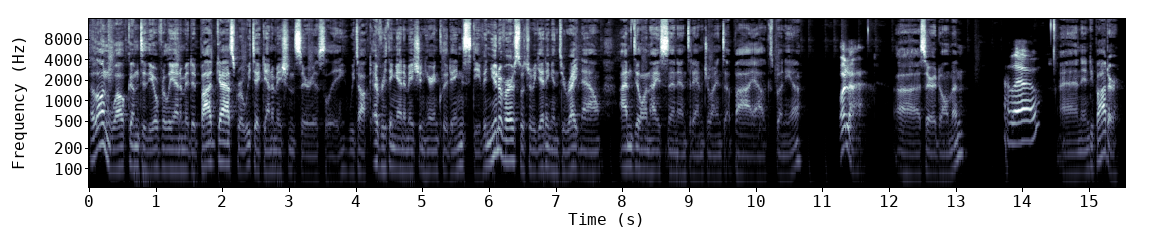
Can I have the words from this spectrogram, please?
Hello and welcome to the Overly Animated Podcast, where we take animation seriously. We talk everything animation here, including Steven Universe, which we'll be getting into right now. I'm Dylan Heisen, and today I'm joined by Alex Bonilla. Hola. Uh, Sarah Dolman. Hello. And Andy Potter.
